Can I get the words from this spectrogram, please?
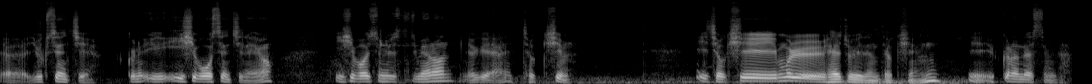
6cm. 그럼 이 25cm네요. 25cm면은 여기에 적심. 이 적심을 해줘야 됩니다. 적심. 이 끊어냈습니다.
